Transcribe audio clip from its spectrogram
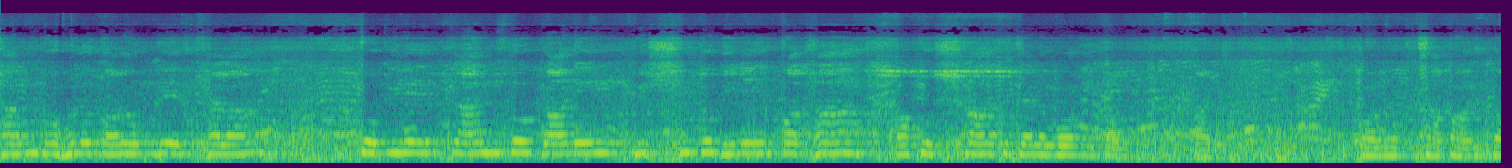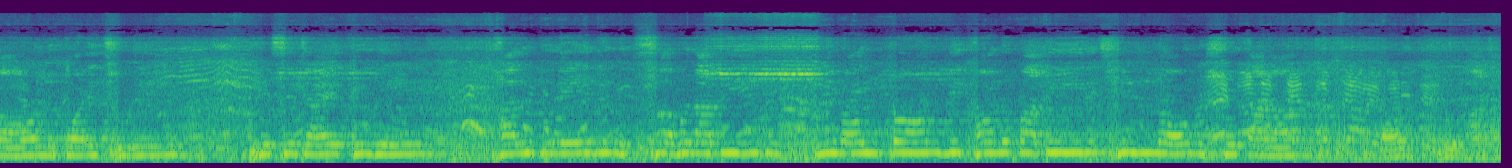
সাঙ্গ হলো তরঙ্গের খেলা। কোকিলের ক্লান্ত গানে বিস্মিত দিনের কথা অকস্মাৎ যেন মনে পড়ে। কনক চাপার দল পরে ছুড়ে, ভেসে যায় দূরে। ফাল্গুনের উৎসব রাতির নিমন্ত্রণ লিখন পাতির ছিন্ন অংশ তারা অর্থ হারা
